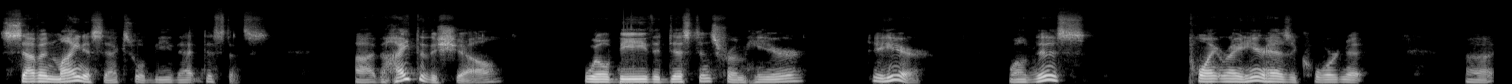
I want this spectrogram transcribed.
7 minus x will be that distance. Uh, the height of the shell will be the distance from here to here. Well, this point right here has a coordinate uh,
